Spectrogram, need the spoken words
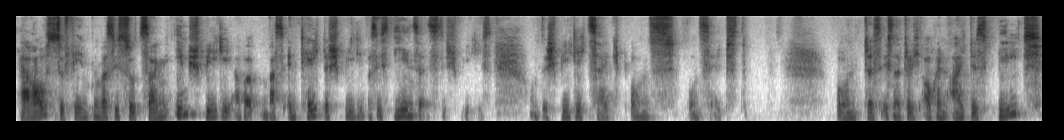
herauszufinden, was ist sozusagen im Spiegel, aber was enthält der Spiegel, was ist jenseits des Spiegels. Und der Spiegel zeigt uns uns selbst. Und das ist natürlich auch ein altes Bild,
